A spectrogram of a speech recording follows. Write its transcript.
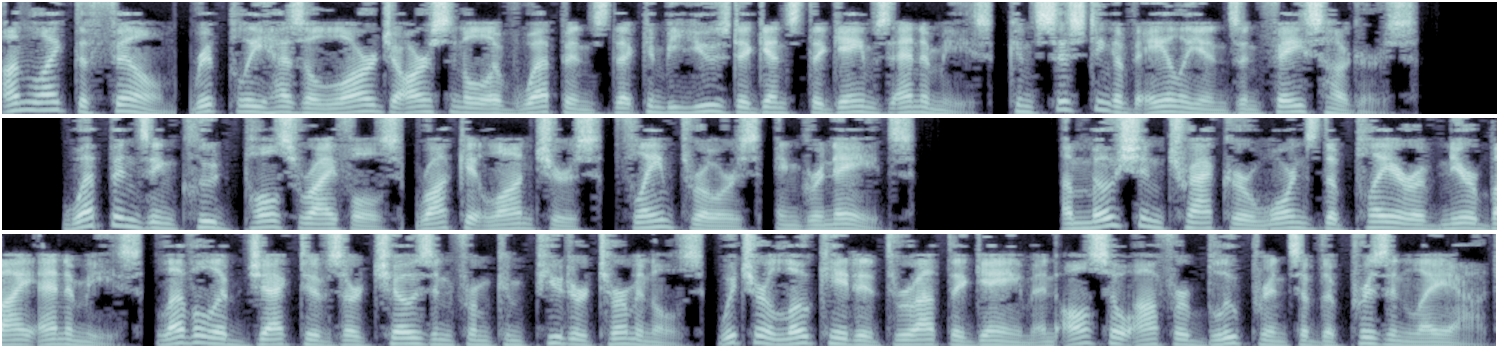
Unlike the film, Ripley has a large arsenal of weapons that can be used against the game's enemies, consisting of aliens and facehuggers. Weapons include pulse rifles, rocket launchers, flamethrowers, and grenades. A motion tracker warns the player of nearby enemies. Level objectives are chosen from computer terminals, which are located throughout the game and also offer blueprints of the prison layout.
